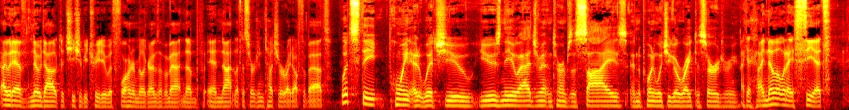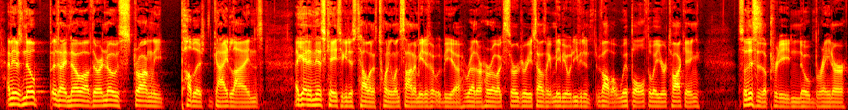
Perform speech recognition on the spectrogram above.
I would have no doubt that she should be treated with 400 milligrams of imatinib and not let the surgeon touch her right off the bat. What's the point at which you use neoadjuvant in terms of size, and the point at which you go right to surgery? Okay, I know it when I see it. I mean, there's no, as I know of, there are no strongly published guidelines. Again, in this case, you can just tell when it's 21 centimeters, it would be a rather heroic surgery. It sounds like maybe it would even involve a Whipple, the way you were talking. So this is a pretty no-brainer.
